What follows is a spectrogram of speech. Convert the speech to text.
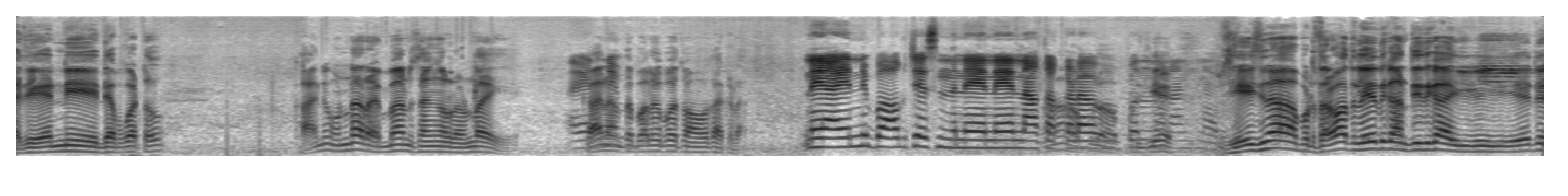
అది అన్నీ దెబ్బకొట్టవు కానీ ఉండారు అభిమాన సంఘంలో ఉన్నాయి కానీ అంత బలోపేతం అవ్వదు అక్కడ. నేను అవన్నీ బాగు చేసింది నేనే నాకు అక్కడ చేసినా అప్పుడు తర్వాత లేదుగా అంత ఇదిగా ఏదో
